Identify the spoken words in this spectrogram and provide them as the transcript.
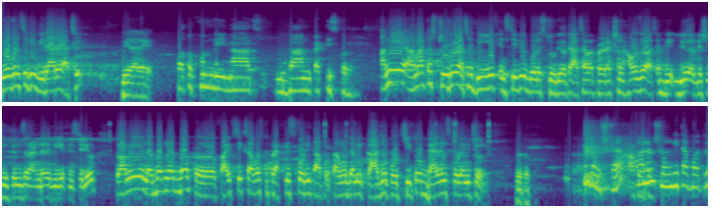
গ্লোবাল সিটি বিরারে আছি। বিরারে কতক্ষণ এই নাচ গান প্র্যাকটিস করেন? আমি আমার একটা স্টুডিও আছে বিএফ ইনস্টিটিউট বলে স্টুডিওটা আছে আমার প্রোডাকশন হাউসও আছে ব্লু এভিয়েশন ফিল্মস এর আন্ডারে বিএফ ইনস্টিটিউট তো আমি লগভগ লগভগ ফাইভ সিক্স আওয়ার্স তো প্র্যাকটিস করি তারপর তার মধ্যে আমি কাজও করছি তো ব্যালেন্স করে আমি চলি। দুটোকে নমস্কার আমার নাম সঙ্গীতা ভদ্র।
